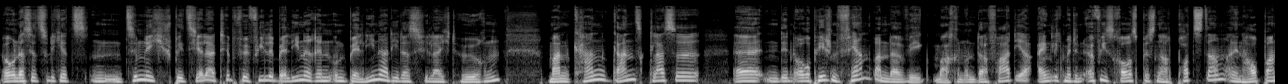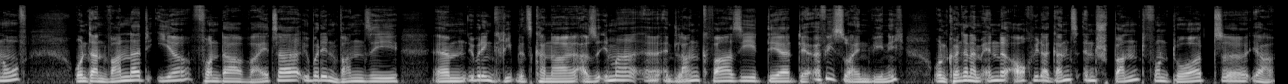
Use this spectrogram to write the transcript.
Äh, und das ist natürlich jetzt ein ziemlich spezieller Tipp für viele Berlinerinnen und Berliner, die das vielleicht hören. Man kann ganz klasse äh, den europäischen Fernwanderweg. Und da fahrt ihr eigentlich mit den Öffis raus bis nach Potsdam, an den Hauptbahnhof. Und dann wandert ihr von da weiter über den Wannsee, ähm, über den Griebnitzkanal, also immer äh, entlang quasi der, der Öffis so ein wenig und könnt dann am Ende auch wieder ganz entspannt von dort, äh, ja,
